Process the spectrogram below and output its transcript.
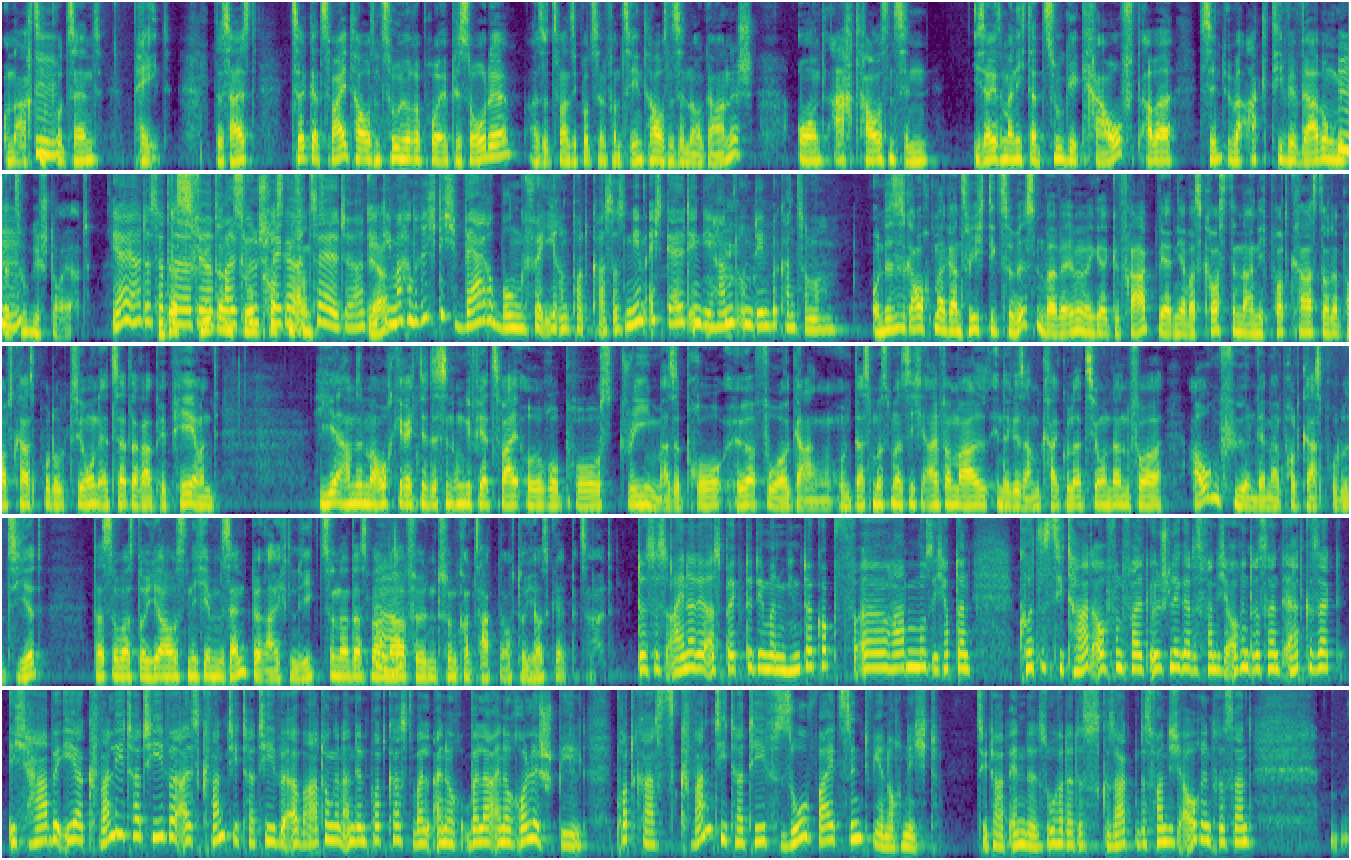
und 80 Prozent paid. Das heißt, circa 2000 Zuhörer pro Episode, also 20 Prozent von 10.000 sind organisch und 8000 sind, ich sage jetzt mal nicht dazu gekauft, aber sind über aktive Werbung mit Mhm. dazu gesteuert. Ja, ja, das hat das der, der Falk Ölschläger erzählt. Ja. Die, Ja. die machen richtig Werbung für ihren Podcast. Also nehmen echt Geld in die Hand, um den bekannt zu machen. Und das ist auch mal ganz wichtig zu wissen, weil wir immer wieder gefragt werden, ja, was kostet denn eigentlich Podcast oder Podcastproduktion etc. pp. Und hier haben sie mal hochgerechnet, das sind ungefähr zwei Euro pro Stream, also pro Hörvorgang. Und das muss man sich einfach mal in der Gesamtkalkulation dann vor Augen führen, wenn man Podcast produziert. dass sowas durchaus nicht im Cent-Bereich liegt, sondern dass man Ja. da für so einen Kontakt auch durchaus Geld bezahlt. Das ist einer der Aspekte, die man im Hinterkopf äh, haben muss. Ich habe dann kurzes Zitat auch von Falk Oelschläger, das fand ich auch interessant. Er hat gesagt, ich habe eher qualitative als quantitative Erwartungen an den Podcast, weil, eine, weil er eine Rolle spielt. Podcasts quantitativ, so weit sind wir noch nicht. Zitat Ende. So hat er das gesagt. Und das fand ich auch interessant.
